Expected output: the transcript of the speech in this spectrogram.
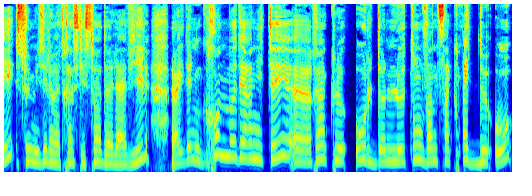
Et ce musée le retrace l'histoire de la ville. Alors, il donne une grande modernité. euh, rien que le hall donne le ton, 25 mètres de haut,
